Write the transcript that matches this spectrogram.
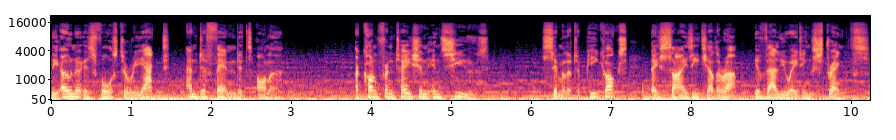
The owner is forced to react and defend its honor. A confrontation ensues. Similar to peacocks, they size each other up, evaluating strengths.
